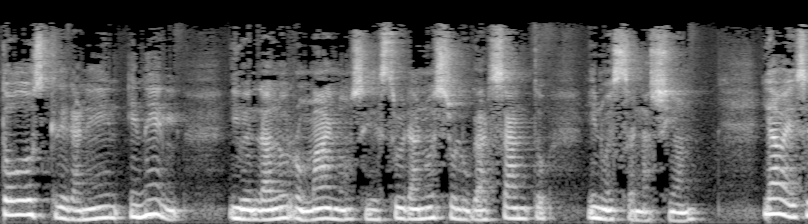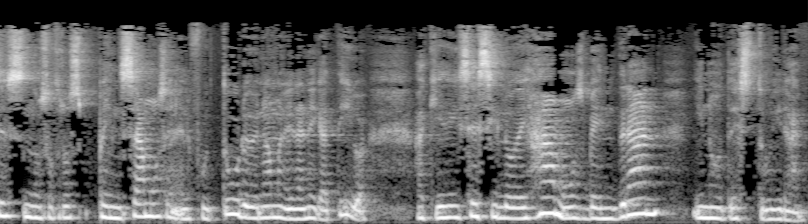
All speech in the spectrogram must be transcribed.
todos creerán en, Él y vendrán los romanos y destruirán nuestro lugar santo y nuestra nación. Y a veces nosotros pensamos en el futuro de una manera negativa. Aquí dice, si lo dejamos, vendrán y nos destruirán.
